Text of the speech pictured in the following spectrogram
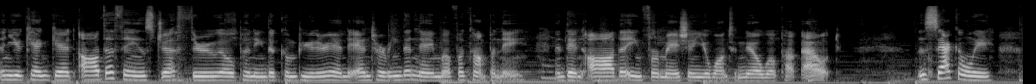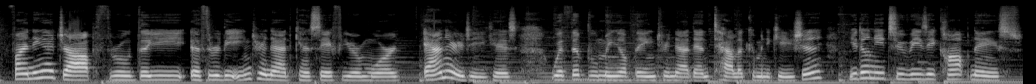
and you can get all the things just through opening the computer and entering the name of a company, and then all the information you want to know will pop out. Secondly, finding a job through the uh, through the internet can save you more energy because with the booming of the internet and telecommunication, you don't need to visit companies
